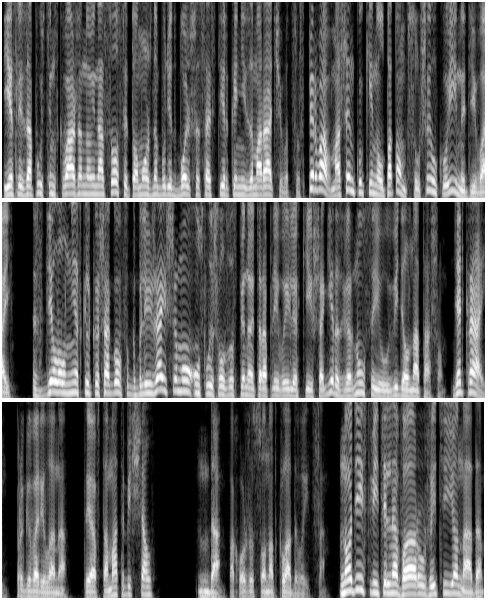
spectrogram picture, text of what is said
Если запустим скважину и насосы, то можно будет больше со стиркой не заморачиваться. Сперва в машинку кинул, потом в сушилку и надевай. Сделал несколько шагов к ближайшему, услышал за спиной торопливые легкие шаги, развернулся и увидел Наташу. «Дядь Край», — проговорила она, — «ты автомат обещал?» Да, похоже, сон откладывается. Но действительно, вооружить ее надо.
